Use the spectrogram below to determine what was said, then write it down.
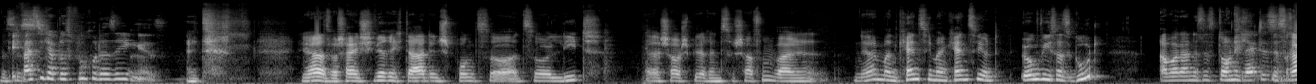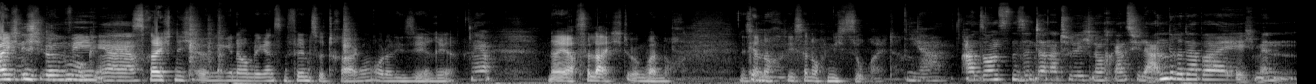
Ich weiß nicht, ob das Fluch oder Segen ist. Ja, es ist wahrscheinlich schwierig, da den Sprung zur, zur Lead-Schauspielerin zu schaffen, weil ja, man kennt sie, man kennt sie und irgendwie ist das gut, aber dann ist es doch nicht, es es reicht nicht nicht irgendwie, ja, ja. es reicht nicht irgendwie genau, um den ganzen Film zu tragen oder die Serie. Ja. Naja, vielleicht irgendwann noch. Die ist, ja Genau. noch, die ist ja noch nicht so alt. Ja, ansonsten sind da natürlich noch ganz viele andere dabei. Ich meine,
